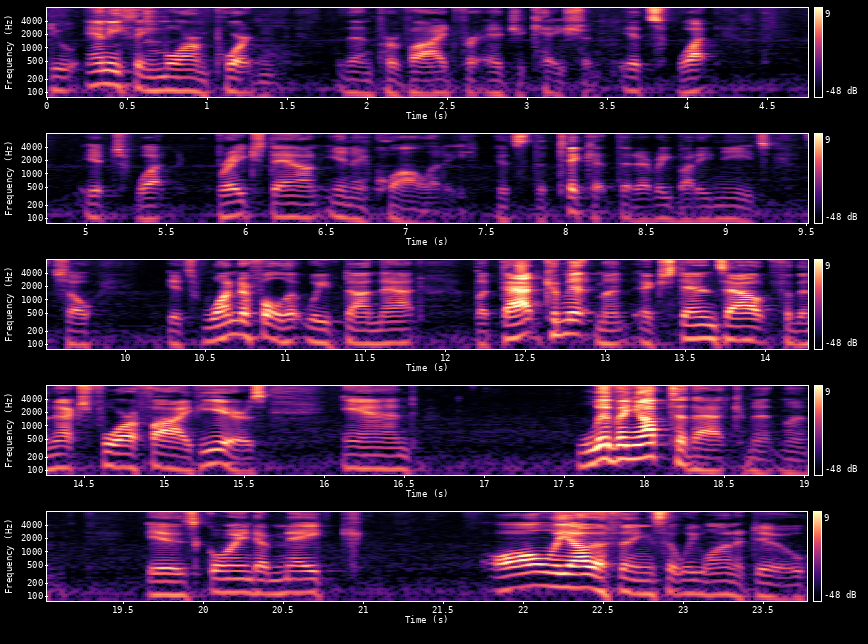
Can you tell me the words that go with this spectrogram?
do anything more important than provide for education. It's what it's what breaks down inequality. It's the ticket that everybody needs. So it's wonderful that we've done that, but that commitment extends out for the next four or five years. And living up to that commitment is going to make all the other things that we want to do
